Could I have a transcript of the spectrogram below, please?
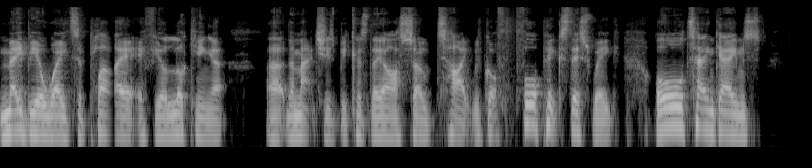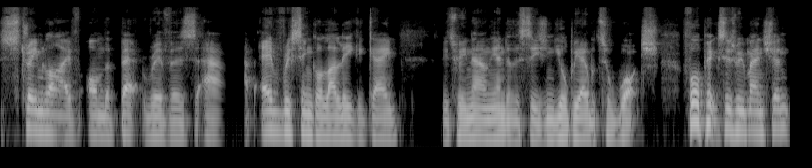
maybe a way to play it if you're looking at uh, the matches because they are so tight. We've got four picks this week, all 10 games stream live on the Bet Rivers app. Every single La Liga game between now and the end of the season, you'll be able to watch. Four picks, as we mentioned,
